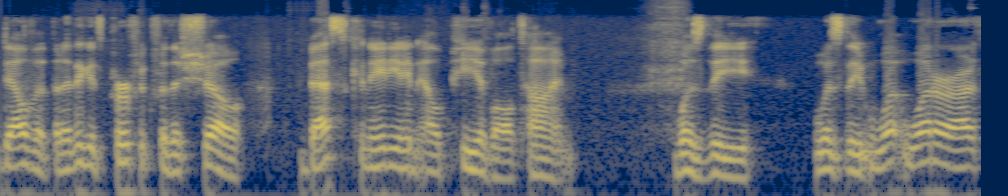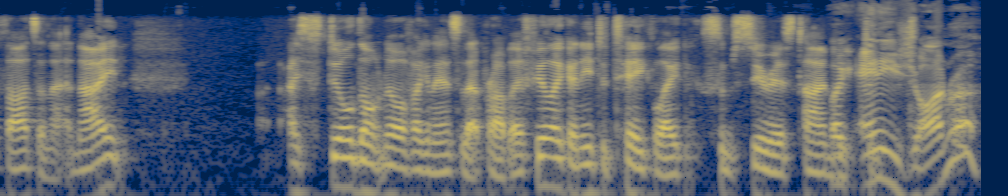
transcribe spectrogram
delve it, but I think it's perfect for this show. Best Canadian LP of all time was the was the what what are our thoughts on that? And I I still don't know if I can answer that properly. I feel like I need to take like some serious time. like to, any genre.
